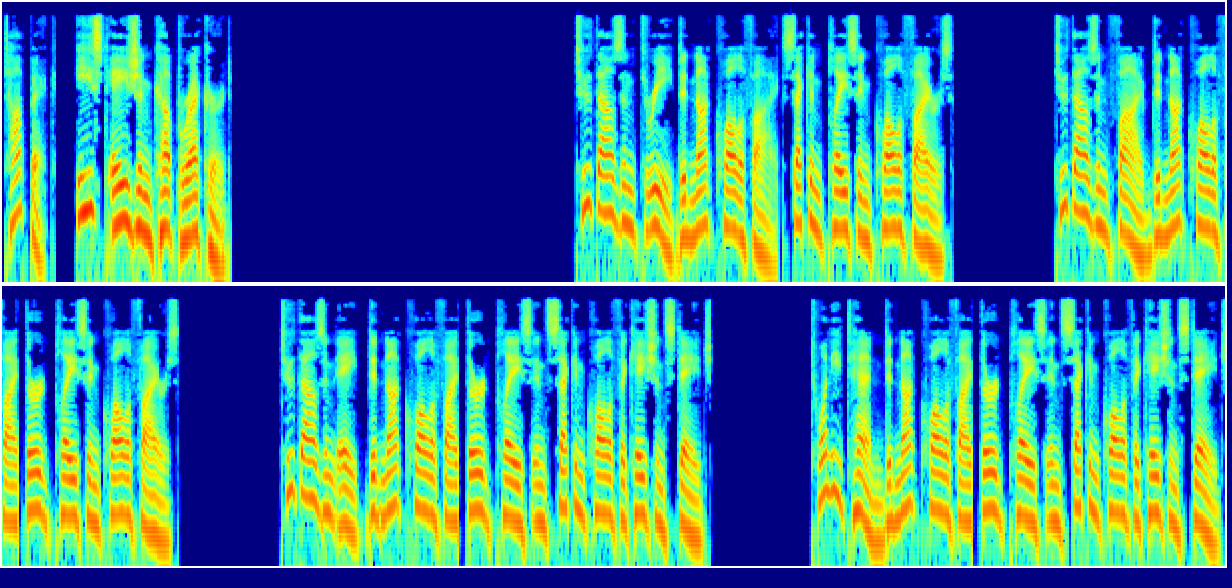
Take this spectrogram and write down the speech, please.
Topic East Asian Cup record. 2003 did not qualify second place in qualifiers. 2005 did not qualify third place in qualifiers 2008 did not qualify third place in second qualification stage. 2010 did not qualify third place in second qualification stage.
